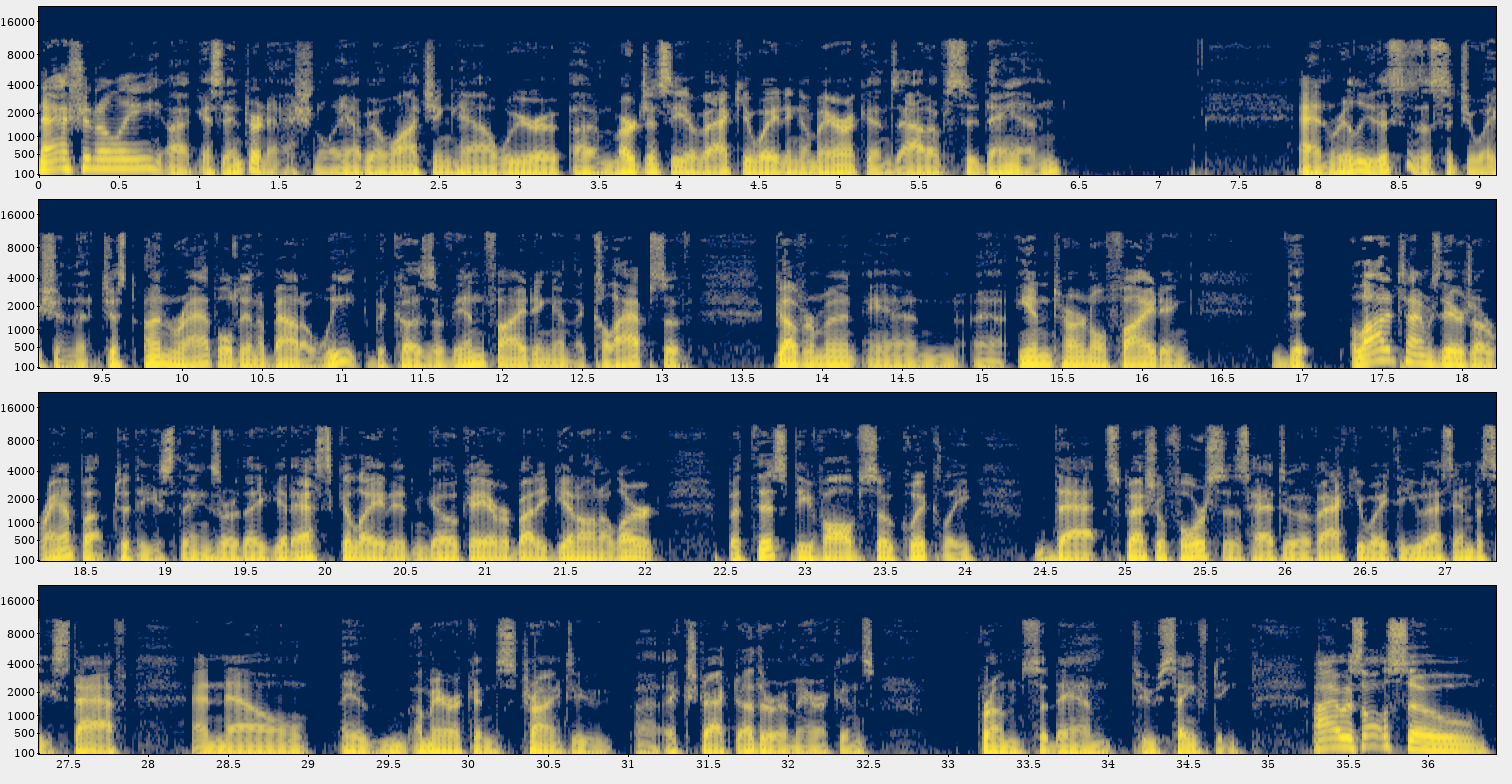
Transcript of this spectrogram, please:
Nationally, I guess internationally, I've been watching how we're emergency evacuating Americans out of Sudan. And really, this is a situation that just unraveled in about a week because of infighting and the collapse of government and uh, internal fighting. That a lot of times there's a ramp up to these things, or they get escalated and go, okay, everybody get on alert. But this devolved so quickly that special forces had to evacuate the U.S. Embassy staff, and now uh, Americans trying to uh, extract other Americans from Sudan to safety. I was also,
